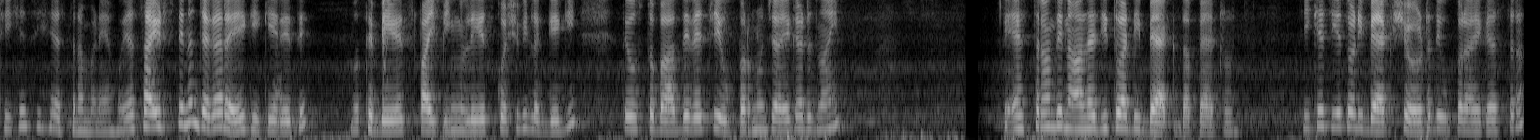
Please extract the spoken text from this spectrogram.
ਠੀਕ ਹੈ ਜੀ, ਇਸ ਤਰ੍ਹਾਂ ਬਣਿਆ ਹੋਇਆ। ਸਾਈਡਸ ਤੇ ਨਾ ਜਗ੍ਹਾ ਰਹੇਗੀ ਘੇਰੇ ਤੇ। ਉੱਥੇ ਬੇਸ ਪਾਈਪਿੰਗ ਲੇਸ ਕੁਝ ਵੀ ਲੱਗੇਗੀ। ਤੇ ਉਸ ਤੋਂ ਬਾਅਦ ਦੇ ਵਿੱਚ ਇਹ ਉੱਪਰ ਨੂੰ ਜਾਏਗਾ ਡਿਜ਼ਾਈਨ ਤੇ ਇਸ ਤਰ੍ਹਾਂ ਦੇ ਨਾਲ ਹੈ ਜੀ ਤੁਹਾਡੀ ਬੈਕ ਦਾ ਪੈਟਰਨ ਠੀਕ ਹੈ ਜੀ, ਇਹ ਤੁਹਾਡੀ ਬੈਕ ਸ਼ਰਟ ਦੇ ਉੱਪਰ ਆਏਗਾ ਇਸ ਤਰ੍ਹਾਂ।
